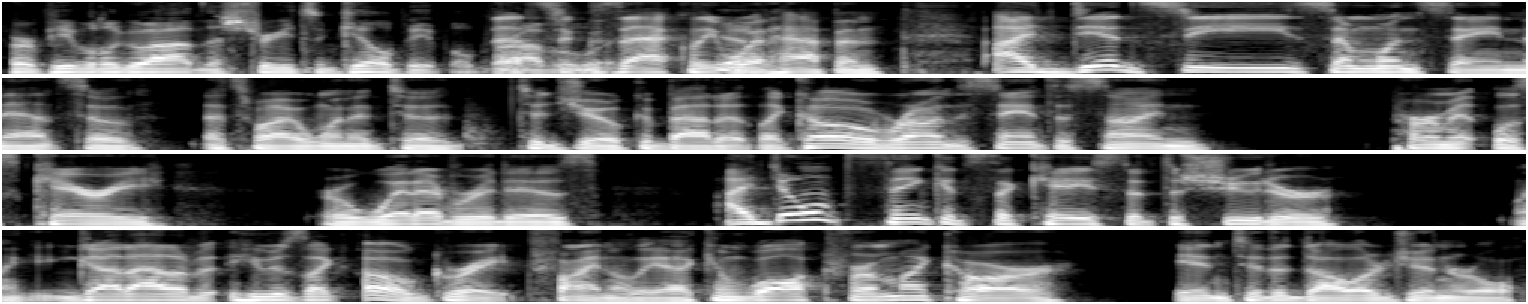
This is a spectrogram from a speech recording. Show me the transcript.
for people to go out in the streets and kill people. Probably. Mm-hmm. That's exactly Yeah. what happened. I did see someone saying that, so that's why I wanted to to joke about it. Like, oh, Ron DeSantis signed permitless carry or whatever it is. I don't think it's the case that the shooter like got out of it. He was like, oh, great, finally, I can walk from my car into the Dollar General,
